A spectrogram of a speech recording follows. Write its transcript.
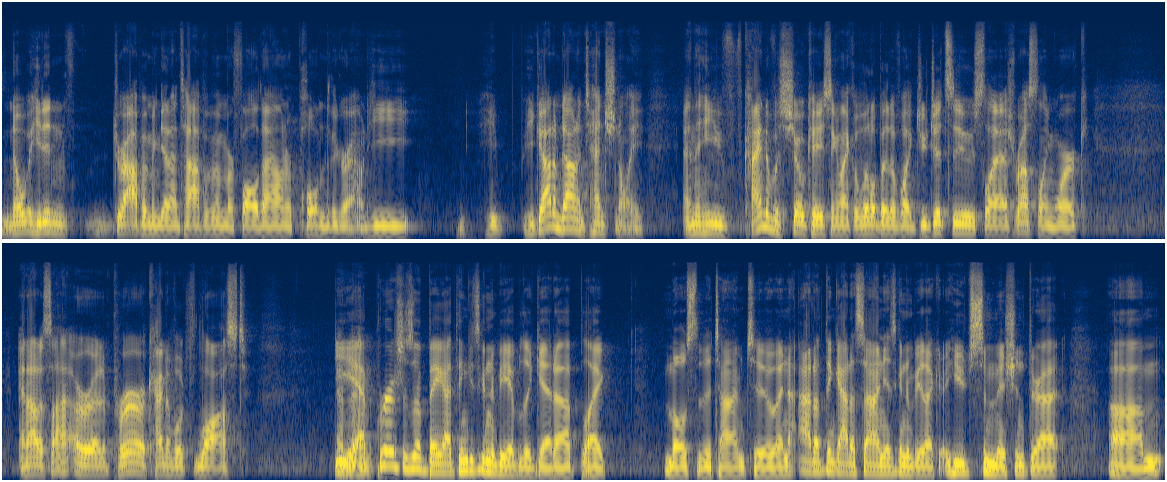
no. He didn't drop him and get on top of him or fall down or pull him to the ground. He he he got him down intentionally, and then he kind of was showcasing like a little bit of like jujitsu slash wrestling work. And Adesanya or uh, Pereira kind of looked lost. And yeah, then- Pereira's so big. I think he's going to be able to get up like most of the time too. And I don't think Adesanya is going to be like a huge submission threat. Um,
